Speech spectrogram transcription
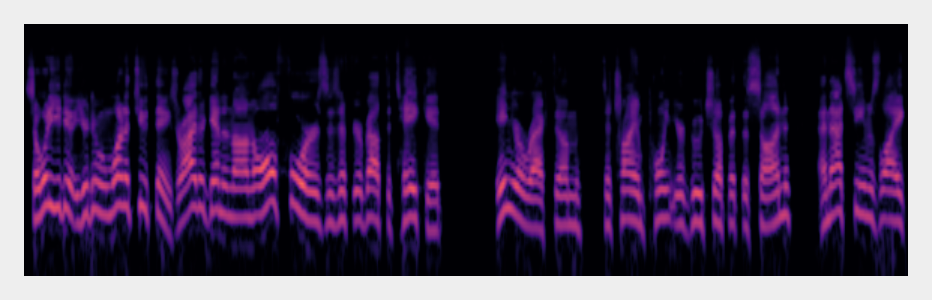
So what are you doing You're doing one of two things. You're either getting on all fours as if you're about to take it in your rectum to try and point your gooch up at the sun. And that seems like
